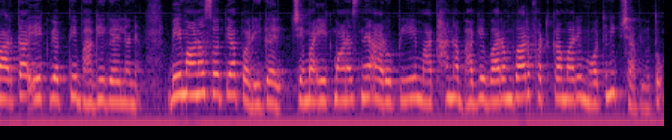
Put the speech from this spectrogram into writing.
મારતા એક વ્યક્તિ ભાગી ગયેલ અને બે માણસો ત્યાં પડી ગયેલ, જેમાં એક માણસને આરોપીએ માથાના ભાગે વારંવાર ફટકા મારી મોત નિપજાવ્યું હતું,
